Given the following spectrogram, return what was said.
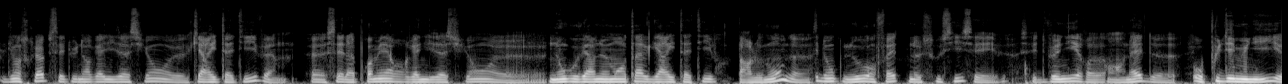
Lions Club, c'est une organisation euh, caritative. Euh, c'est la première organisation euh, non gouvernementale caritative par le monde. Et donc nous, en fait, notre souci, c'est de venir en aide aux plus démunis,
